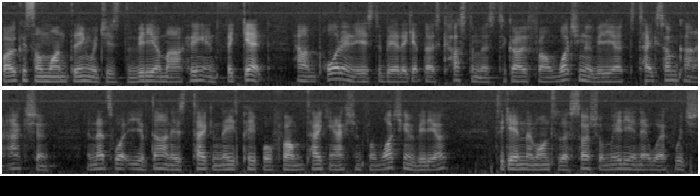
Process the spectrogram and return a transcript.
focus on one thing, which is the video marketing, and forget how important it is to be able to get those customers to go from watching a video to take some kind of action. And that's what you've done is taken these people from taking action from watching a video to getting them onto the social media network, which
